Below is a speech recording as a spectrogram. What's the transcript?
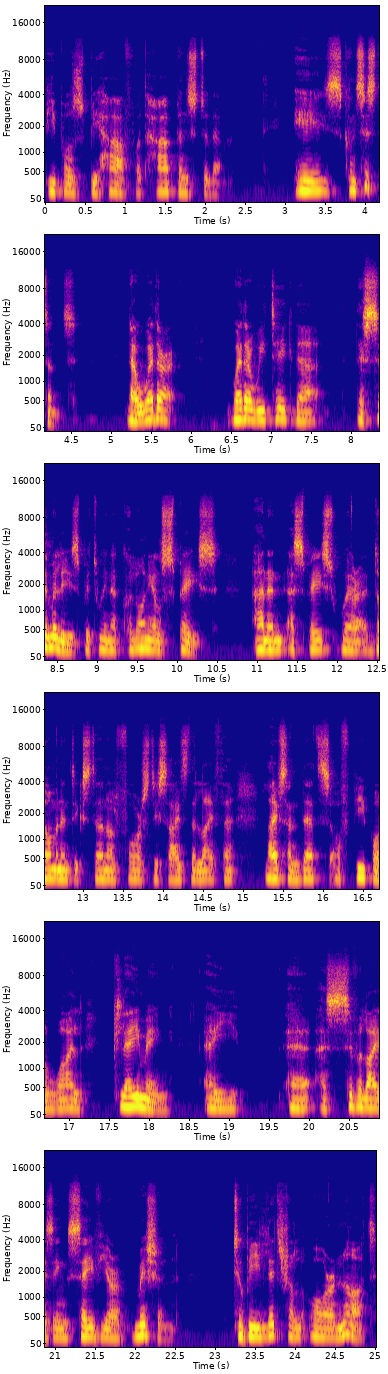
people's behalf what happens to them is consistent. Now, whether whether we take the the similes between a colonial space and in a space where a dominant external force decides the life, the lives and deaths of people while claiming a uh, a civilizing savior mission, to be literal or not,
